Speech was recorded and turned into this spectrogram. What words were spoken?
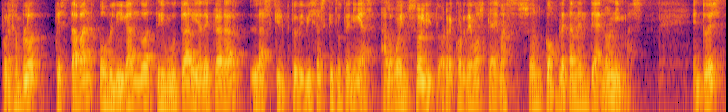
por ejemplo, te estaban obligando a tributar y a declarar las criptodivisas que tú tenías. Algo insólito. Recordemos que además son completamente anónimas. Entonces,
